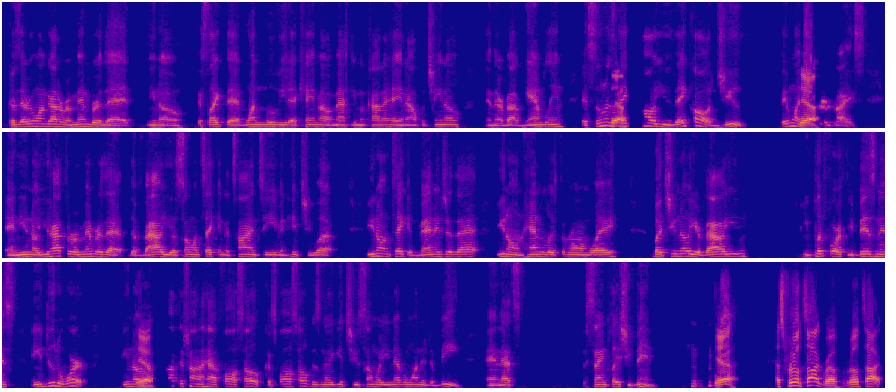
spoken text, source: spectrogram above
Because everyone got to remember that you know it's like that one movie that came out with Matthew McConaughey and Al Pacino and they're about gambling, as soon as yeah. they call you, they call you. They want yeah. your advice. And you know, you have to remember that the value of someone taking the time to even hit you up. You don't take advantage of that. You don't handle it the wrong way, but you know your value. You put forth your business and you do the work. You know, yeah. they're trying to have false hope because false hope is going to get you somewhere you never wanted to be, and that's the same place you've been. yeah, that's real talk, bro. Real talk.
